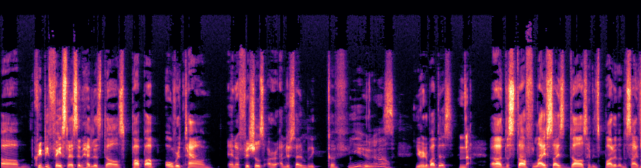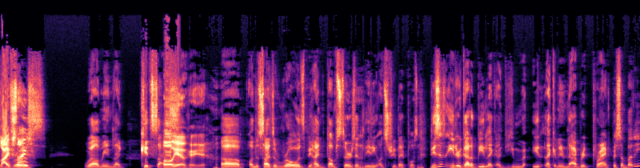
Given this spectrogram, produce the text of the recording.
Um, creepy faceless and headless dolls pop up over town, and officials are understandably confused. Oh. You heard about this? No. Uh, the stuffed life-size dolls have been spotted on the sides Life of size? roads. Well, I mean, like kid size. Oh yeah, okay, yeah. uh, on the sides of roads, behind dumpsters, Mm-hmm. and leaning on streetlight posts. This is either got to be like a hum- like an elaborate prank by somebody,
